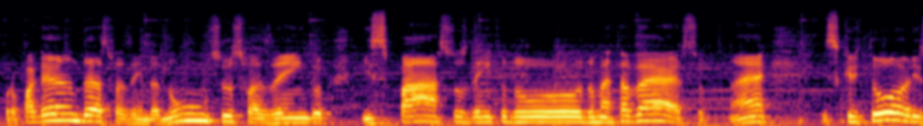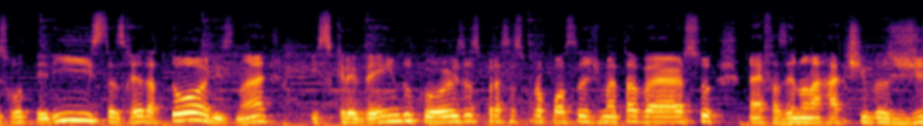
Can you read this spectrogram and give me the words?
propagandas, fazendo anúncios, fazendo espaços dentro do, do metaverso, né? Escritores, roteiristas, redatores, né? Escrevendo coisas para essas propostas de metaverso, né? Fazendo narrativas digitais.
